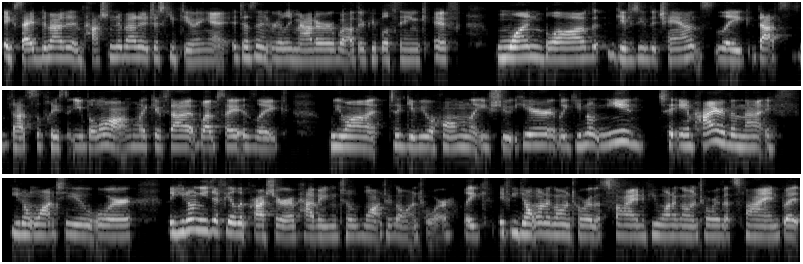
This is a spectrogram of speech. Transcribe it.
excited about it and passionate about it, just keep doing it. It doesn't really matter what other people think. If one blog gives you the chance, like that's that's the place that you belong. Like if that website is like we want to give you a home and let you shoot here, like you don't need to aim higher than that if you don't want to or like you don't need to feel the pressure of having to want to go on tour. Like if you don't want to go on tour that's fine. If you want to go on tour that's fine. But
